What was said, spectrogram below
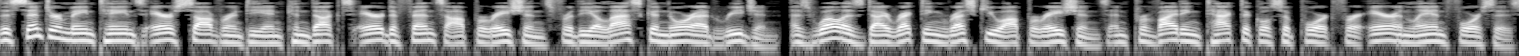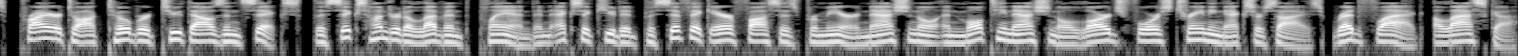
The center maintains air sovereignty and conducts air defense operations for the Alaska NORAD region, as well as directing rescue operations and providing tactical support for air and land forces. Prior to October 2006, the 611th planned and executed Pacific Air Force's premier national and multinational large force training exercise, Red Flag, Alaska.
